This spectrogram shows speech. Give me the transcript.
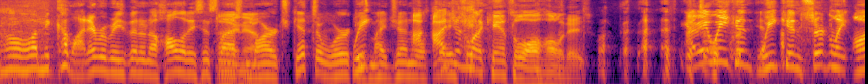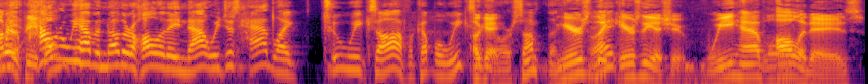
Oh, I mean, come on! Everybody's been on a holiday since last. March. Get to work is my general. I, I just want to cancel all holidays. I mean, we can we can certainly honor Wait, people. how do we have another holiday now? We just had like two weeks off a couple weeks okay ago or something. Here's right? the here's the issue. We have holidays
